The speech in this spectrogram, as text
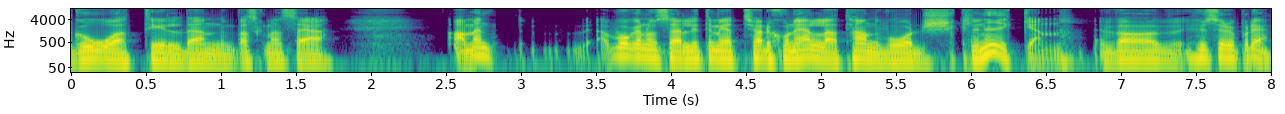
gå till den, vad ska man säga, ja, men jag vågar nog säga lite mer traditionella tandvårdskliniken. Va, hur ser du på det?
